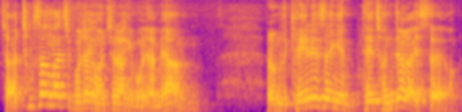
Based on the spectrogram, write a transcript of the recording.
자, 청산가치 보장의 원칙이라는 게 뭐냐면 여러분들 개인회생에 대전제가 있어요.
